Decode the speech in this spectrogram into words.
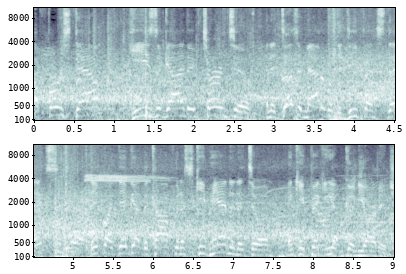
a first down, he's the guy they've turned to. And it doesn't matter what the defense thinks. They feel like they've got the confidence to keep handing it to him and keep picking up good yardage.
